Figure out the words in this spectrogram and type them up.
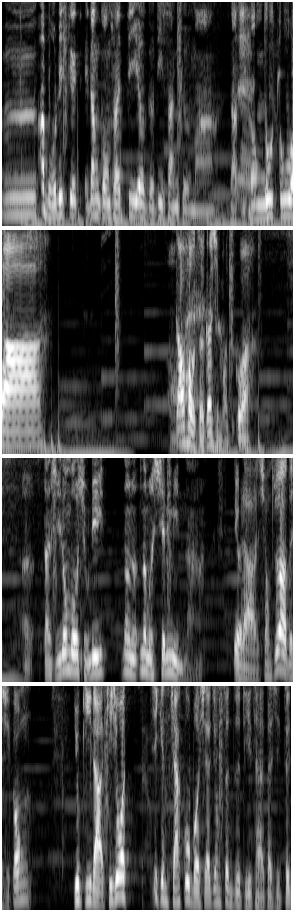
嗯，啊无你这会当讲出来第二个、第三个吗？若是讲嘟嘟啊，哦高后者跟是毛一瓜。呃，但是拢无像你那么那么鲜明啊。对啦，上主要就是讲，尤其啦，其实我已经真久无写这种政治题材，但是这一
